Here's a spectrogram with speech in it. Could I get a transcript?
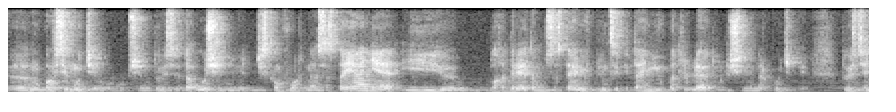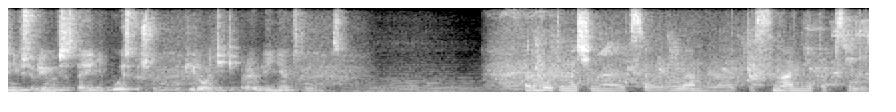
Ну, по всему телу, в общем. То есть это очень дискомфортное состояние, и благодаря этому состоянию, в принципе-то, они употребляют уличные наркотики. То есть они все время в состоянии поиска, чтобы купировать эти проявления абстиненции. Рвоты начинаются, выламывают, сна нет абсолютно.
